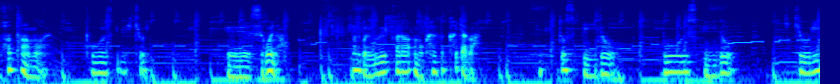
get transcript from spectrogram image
パターもある。ポールスピード、飛距離。えー、すごいな。まずこれ上から、あ、もう書い書いてあるわ。ヘッドスピード、ボールスピード、飛距離、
